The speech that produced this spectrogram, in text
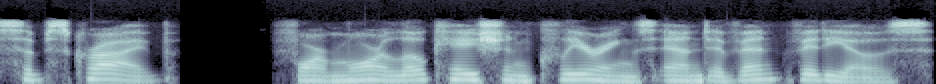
Subscribe for more location clearings and event videos.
